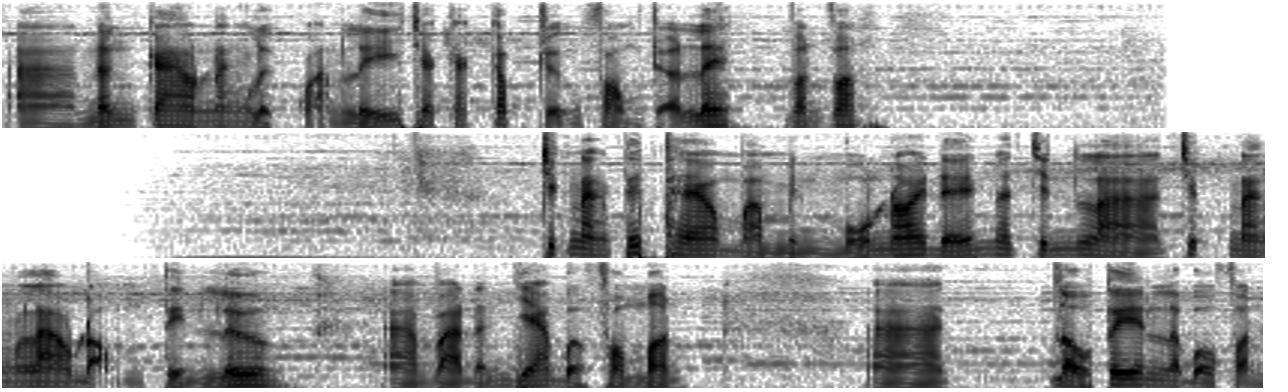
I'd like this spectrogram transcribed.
À, nâng cao năng lực quản lý cho các cấp trưởng phòng trở lên vân vân. Chức năng tiếp theo mà mình muốn nói đến đó chính là chức năng lao động tiền lương à, và đánh giá performance. À, đầu tiên là bộ phận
